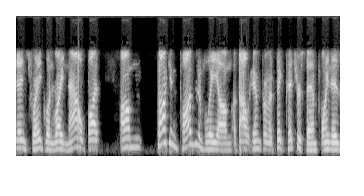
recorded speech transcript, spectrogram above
James Franklin right now. But, um, talking positively, um, about him from a big picture standpoint is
